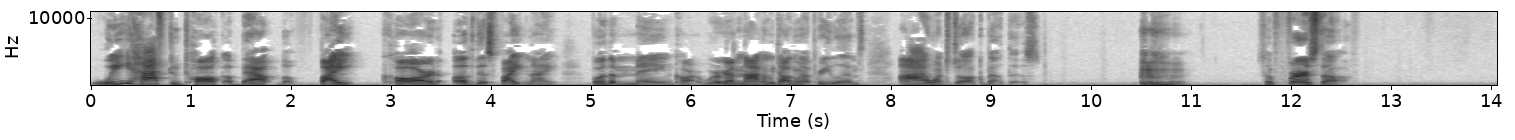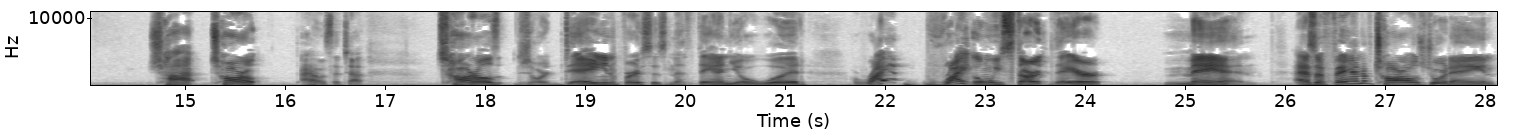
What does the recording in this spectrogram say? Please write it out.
we have to talk about the fight card of this fight night for the main card. We're not going to be talking about prelims. I want to talk about this. so, first off, Ch- Charles, I almost said Charles, Charles Jourdain versus Nathaniel Wood. Right, right when we start there, man, as a fan of Charles Jourdain,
